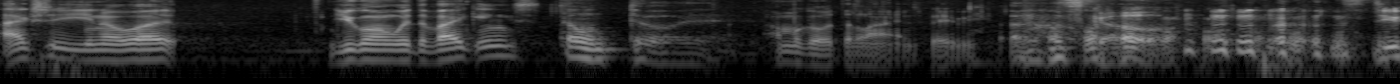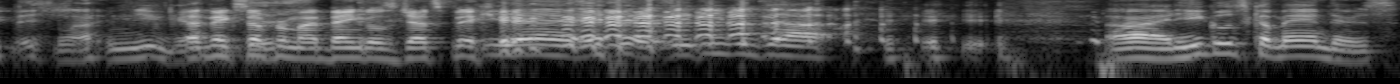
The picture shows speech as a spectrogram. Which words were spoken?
actually, you know what? You going with the Vikings? Don't do it. I'm gonna go with the Lions, baby. Let's go. Let's do this. shit. Slime, you got That makes up for my Bengals Jets pick. Yeah, it, it evens out. All right, Eagles Commanders.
